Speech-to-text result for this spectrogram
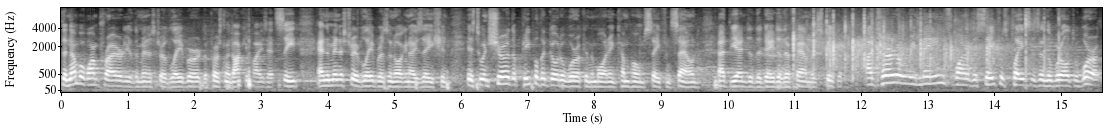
the number one priority of the Minister of Labour, the person that occupies that seat, and the Ministry of Labour as an organization is to ensure that people that go to work in the morning come home safe and sound at the end of the day to their families. Speaker, Ontario remains one of the safest places in the world to work,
